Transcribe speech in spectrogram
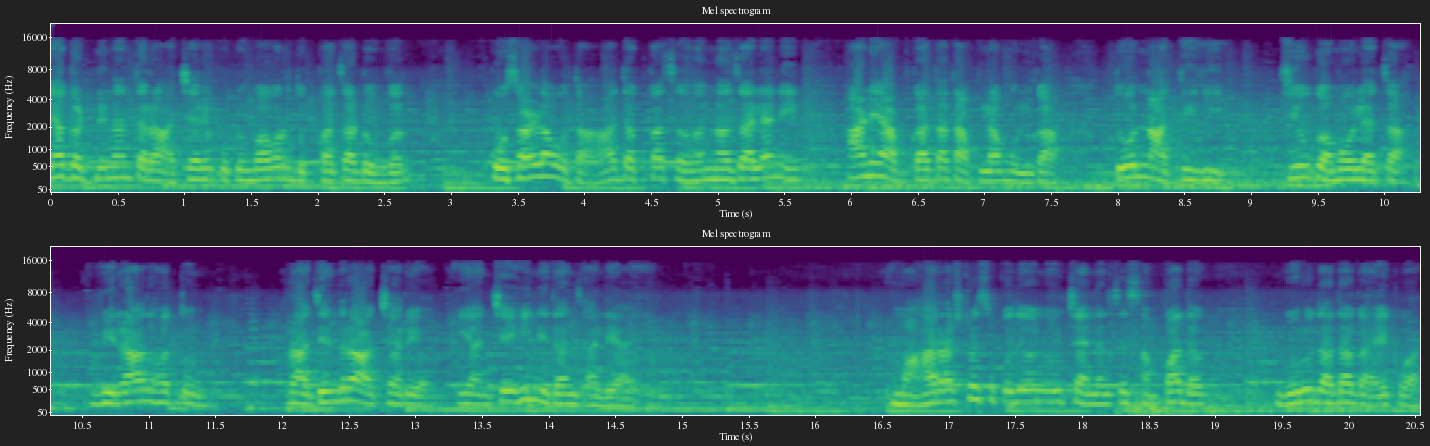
या घटनेनंतर आचार्य कुटुंबावर दुःखाचा डोंगर कोसळला होता. हा धक्का सहन न झाल्याने आणि अपघातात आपला मुलगा दोन नातीही जीव गमावल्याचा विराहातून राजेंद्र आचार्य यांचेही निधन झाले आहे. महाराष्ट्र सुखदेव न्यूज चॅनलचे संपादक गुरुदादा गायकवाड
